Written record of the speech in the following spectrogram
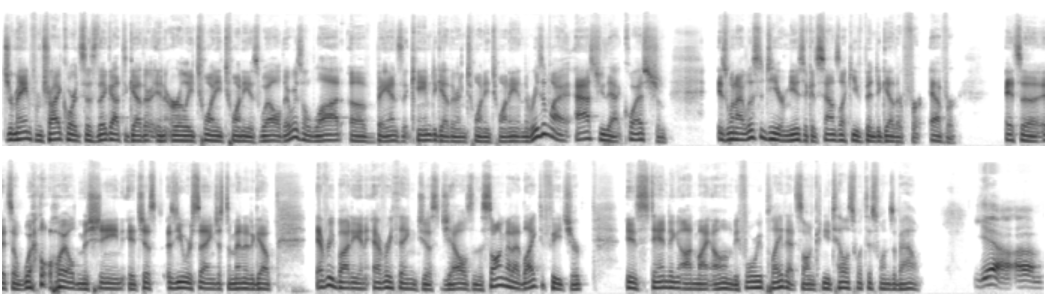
Jermaine from Tricord says they got together in early 2020 as well. There was a lot of bands that came together in 2020. And the reason why I asked you that question is when I listen to your music, it sounds like you've been together forever. It's a it's a well-oiled machine. It just as you were saying just a minute ago, everybody and everything just gels. And the song that I'd like to feature is Standing on My Own. Before we play that song, can you tell us what this one's about? Yeah. Um,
